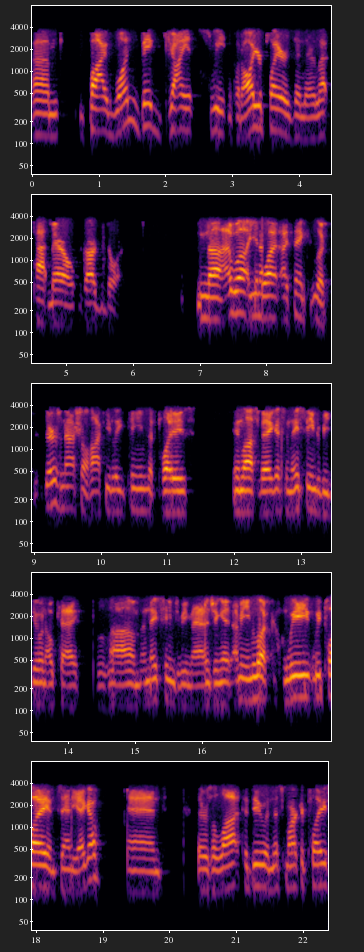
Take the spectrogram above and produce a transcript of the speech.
to um, buy one big giant suite and put all your players in there and let Pat Merrill guard the door? No, well, you know what? I think look, there's a National Hockey League team that plays in Las Vegas, and they seem to be doing okay. Um, and they seem to be managing it. I mean, look, we we play in San Diego, and there's a lot to do in this marketplace.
